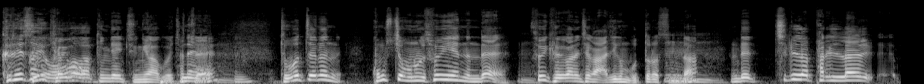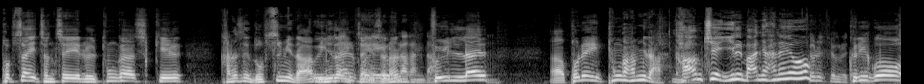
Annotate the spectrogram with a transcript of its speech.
그래서 그 결과가 굉장히 중요하고요. 첫째. 네. 두 번째는 공수처 오늘 소위했는데 음. 소위 결과는 제가 아직은 못 들었습니다. 음. 근데 7일날 8일날 법사위 전체를 통과시킬 가능성이 높습니다. 민주당 입장에서는 9일날 음. 어, 본회의 통과합니다. 다음 주에 일 많이 하네요. 그렇죠, 그렇죠. 그리고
